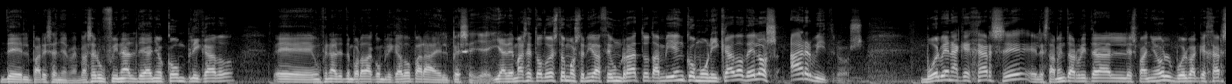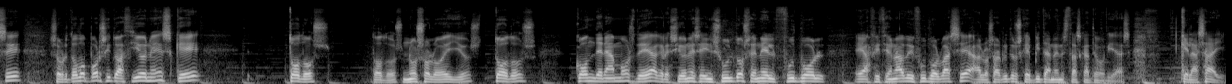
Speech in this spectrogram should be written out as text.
del Paris Saint Germain. Va a ser un final de año complicado, eh, un final de temporada complicado para el PSG. Y además de todo esto, hemos tenido hace un rato también comunicado de los árbitros. Vuelven a quejarse, el estamento arbitral español vuelve a quejarse, sobre todo por situaciones que todos, todos, no solo ellos, todos condenamos de agresiones e insultos en el fútbol eh, aficionado y fútbol base a los árbitros que pitan en estas categorías. Que las hay,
